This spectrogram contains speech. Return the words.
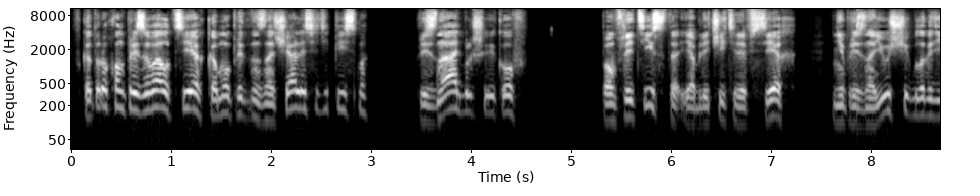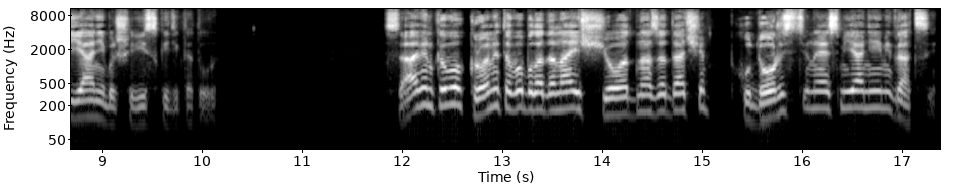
в которых он призывал тех, кому предназначались эти письма, признать большевиков, памфлетиста и обличителя всех, не признающих благодеяний большевистской диктатуры. Савенкову, кроме того, была дана еще одна задача — художественное осмеяние эмиграции.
